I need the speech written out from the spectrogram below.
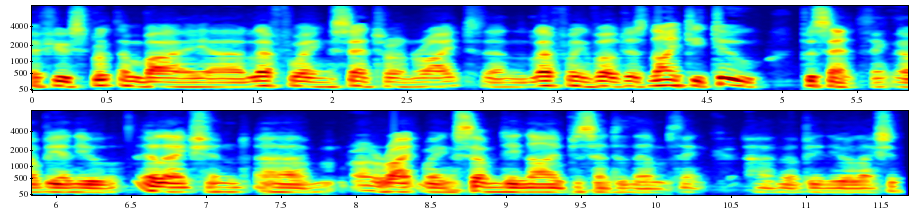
if you split them by uh, left wing, centre, and right, then left wing voters, 92 percent think there'll be a new election. Um, right wing, 79% of them think uh, there'll be a new election.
